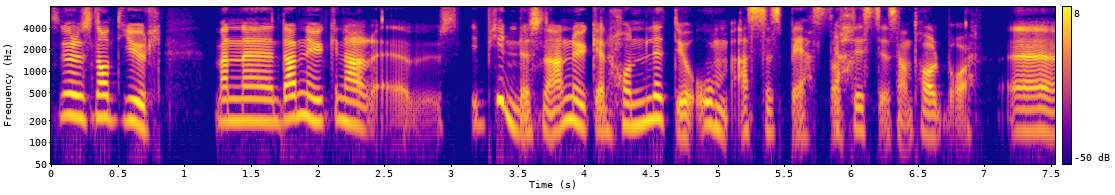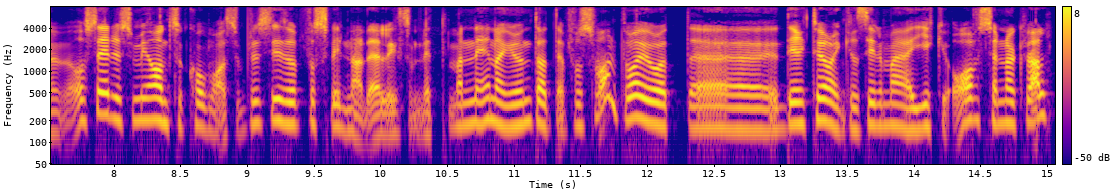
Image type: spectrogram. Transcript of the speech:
Så nå er det snart jul. Men uh, denne uken her, uh, i begynnelsen av denne uken handlet det jo om SSB, Statistisk sentralbyrå. Uh, og så er det så mye annet som kommer, så plutselig så forsvinner det liksom litt. Men en av grunnene til at det forsvant, var jo at direktøren Kristine Meyer gikk jo av søndag kveld.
